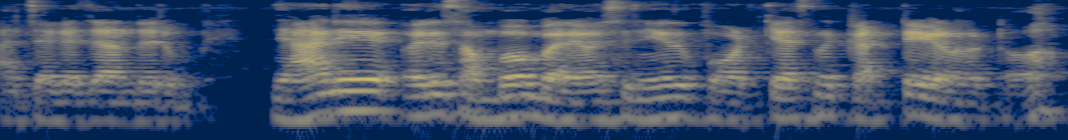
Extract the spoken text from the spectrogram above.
അജഗജാന്തരും. ഞാൻ ഒരു സംഭവം പറയാം. പക്ഷെ നീ ഇത് പോഡ്കാസ്റ്റ് കട്ട് ചെയ്യണം കേട്ടോ.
